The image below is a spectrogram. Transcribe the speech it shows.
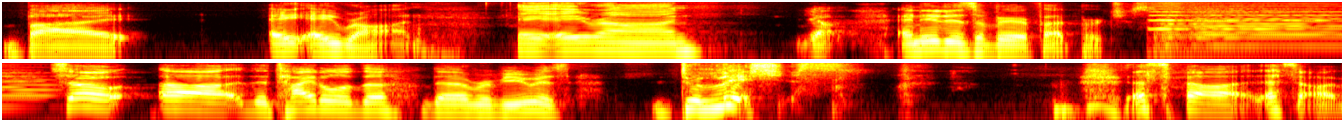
by Aaron. Aaron. Yeah, and it is a verified purchase. So uh, the title of the the review is delicious. that's how that's how I'm.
